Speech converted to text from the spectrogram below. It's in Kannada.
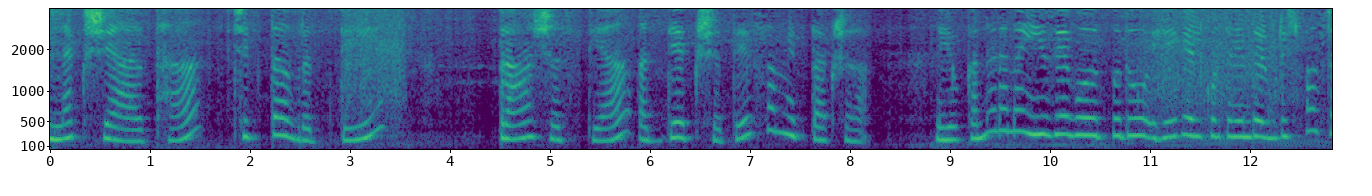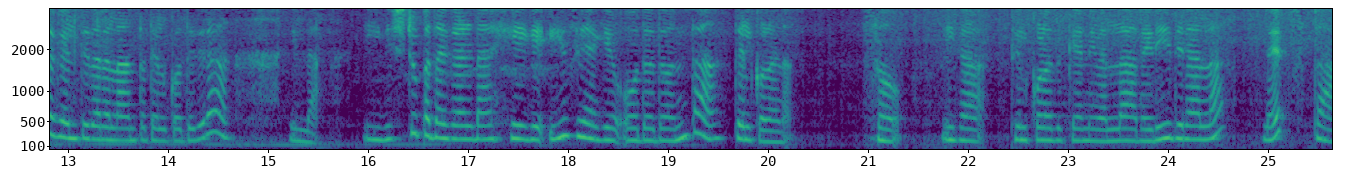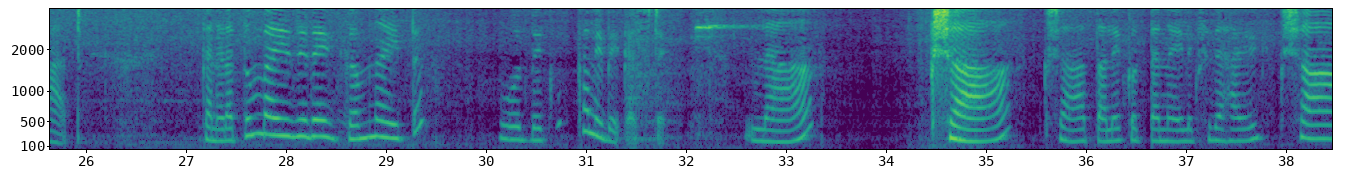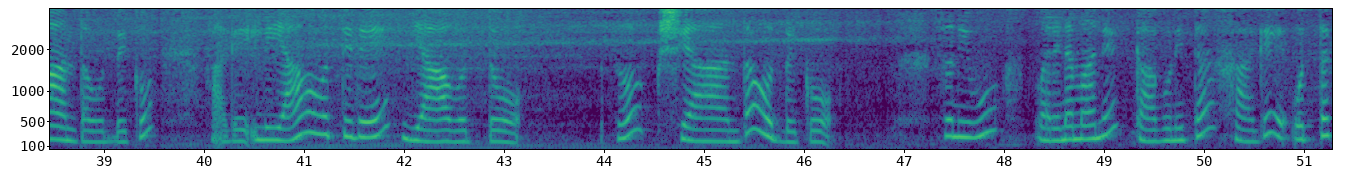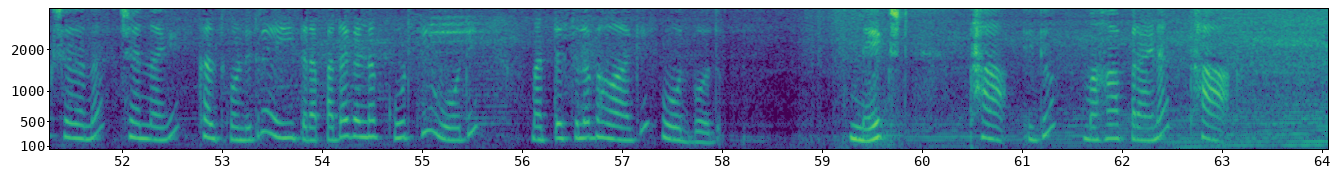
ಲಕ್ಷ್ಯಾರ್ಥ, ಚಿತ್ತವೃತ್ತಿ, ಪ್ರಾಶಸ್ತ್ಯ, ಅಧ್ಯಕ್ಷತೆ, ಸಂಯುಕ್ತಾಕ್ಷರ. ಅಯ್ಯೋ, ಕನ್ನಡನ ಈಸಿಯಾಗಿ ಓದ್ಬೋದು. ಹೇಗೆ ಹೇಳ್ಕೊಡ್ತೀನಿ ಅಂತ ಹೇಳ್ಬಿಟ್ಟು ಇಷ್ಟು ಫಾಸ್ಟಾಗಿ ಹೇಳ್ತಿದ್ದಾರಲ್ಲ ಅಂತ ತಿಳ್ಕೊತಿದ್ದೀರಾ? ಇಲ್ಲ. ಇವಿಷ್ಟು ಪದಗಳನ್ನ ಹೇಗೆ ಈಸಿಯಾಗಿ ಓದೋದು ಅಂತ ತಿಳ್ಕೊಳ್ಳೋಣ. ಸೊ ಈಗ ತಿಳ್ಕೊಳ್ಳೋದಕ್ಕೆ ನೀವೆಲ್ಲ ರೆಡಿ ಇದ್ದೀರಲ್ಲ ಲೆಟ್ ಸ್ಟಾರ್ಟ್ ಕನ್ನಡ ತುಂಬ ಈಸಿ ಇದೆ. ಗಮನ ಇಟ್ಟು ಓದಬೇಕು, ಕಲಿಬೇಕಷ್ಟೆ. ಲ, ಕ್ಷ ಕ್ಷ, ತಲೆ ಕೊಟ್ಟನ್ನು ಇಳಿಸಿದೆ ಹಾಗೆ ಕ್ಷ ಅಂತ ಓದಬೇಕು. ಹಾಗೆ ಇಲ್ಲಿ ಯಾವ ಒತ್ತಿದೆ ಯಾವತ್ತು. ಸೊ, ಕ್ಷ ಅಂತ ಓದಬೇಕು. ಸೊ, ನೀವು ವರ್ಣಮಾಲೆ, ಕಾಗುಣಿತ ಹಾಗೆ ಒತ್ತಕ್ಷರನ ಚೆನ್ನಾಗಿ ಕಲ್ತ್ಕೊಂಡಿದ್ರೆ ಈ ಥರ ಪದಗಳನ್ನ ಕೂಡಿಸಿ ಓದಿ ಮತ್ತೆ ಸುಲಭವಾಗಿ ಓದ್ಬೋದು. ನೆಕ್ಸ್ಟ್ ಥ. ಇದು ಮಹಾಪ್ರಾಣ ಥ.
